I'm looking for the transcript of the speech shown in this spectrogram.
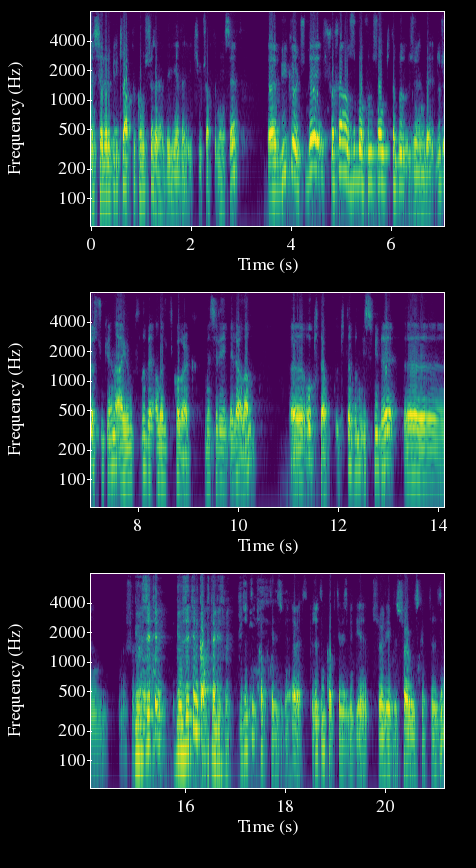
meseleleri bir iki hafta konuşacağız herhalde ya da iki üç hafta neyse. E, büyük ölçüde Shoshana Zuboff'un son kitabı üzerinde duracağız. Çünkü en ayrıntılı ve analitik olarak meseleyi ele alan e, o kitap. Kitabın ismi de e, Gözetim, gözetim kapitalizmi. Gözetim kapitalizmi, evet. Gözetim kapitalizmi diye söyleyebiliriz. Service kapitalizm.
